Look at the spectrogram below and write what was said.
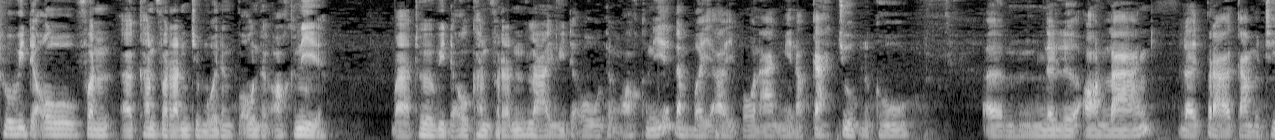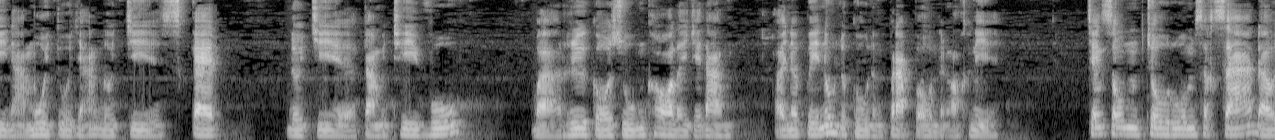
ធ្វើវីដេអូ conference ជាមួយនឹងបងប្អូនទាំងអស់គ្នា បាទធ្វើវីដេអូ conference live វីដេអូទាំងអស់គ្នា ដើម្បីឲ្យបងប្អូនអាចមានឱកាសជួបលោកគ្រូនៅលើ online ដោយប្រើកម្មវិធីណាមួយតួយ៉ាងដូចជា Skype ដូចជាកម្មវិធី Woo បាទឬក៏ Zoom call អីជាដើម ហើយនៅពេលនោះលោកគ្រូនឹងប្រាប់បងប្អូនទាំងអស់គ្នាចឹងសូមចូលរួមសិក្សាដោយ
